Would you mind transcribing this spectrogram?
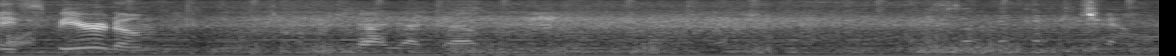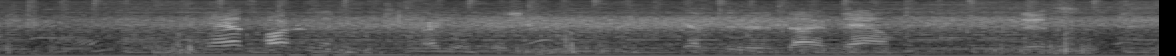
They speared them. Yeah, yeah, yeah. Something can be challenging. Yeah, it's harder than regular fishing. You have to dive down. This.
